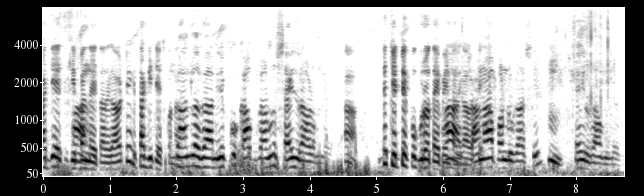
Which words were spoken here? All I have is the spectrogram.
కట్ చేసి ఇబ్బంది అవుతుంది కాబట్టి తగ్గించేసుకున్నాం దాంట్లో దాని ఎక్కువ కాపు రావడం సైజు రావడం లేదు. అంటే చెట్టు ఎక్కువ గ్రోత్ అయిపోయింది చాలా పండు కాసి. సైజు రావడం లేదు.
